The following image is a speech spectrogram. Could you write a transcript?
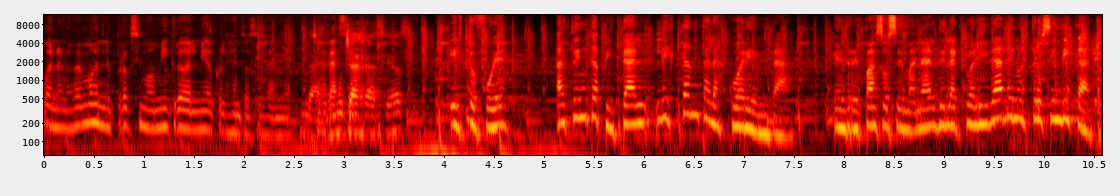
Bueno, nos vemos en el próximo micro del miércoles entonces, Daniel. Muchas gracias. Muchas gracias. Esto fue Aten Capital les canta las 40, el repaso semanal de la actualidad de nuestro sindicato.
